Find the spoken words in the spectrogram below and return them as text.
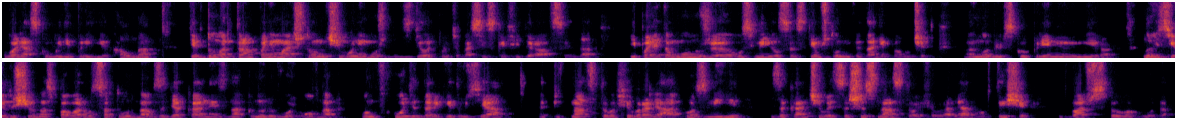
в Аляску бы не приехал, да. Теперь Дональд Трамп понимает, что он ничего не может сделать против Российской Федерации, да. И поэтому он уже усмирился с тем, что он никогда не получит э, Нобелевскую премию мира. Ну и следующий у нас поворот Сатурна в зодиакальный знак нулевой Овна. Он входит, дорогие друзья, 15 февраля. А год змеи заканчивается 16 февраля 2026 года.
